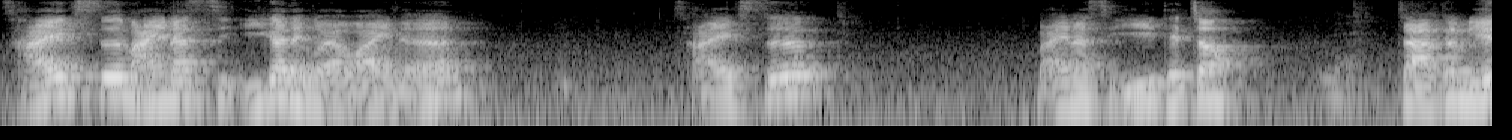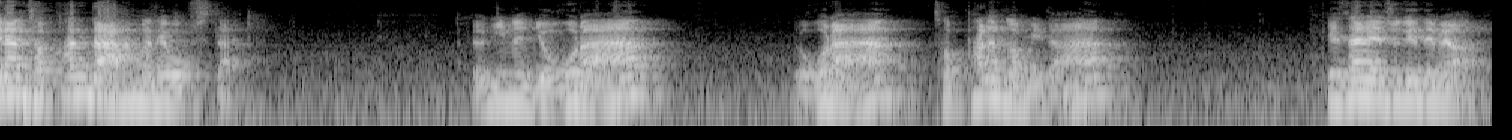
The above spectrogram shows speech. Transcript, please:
4x 마이너스 2가 된 거야, y는. 4x 마이너스 2 됐죠? 네. 자, 그럼 얘랑 접한다 한번 해봅시다. 여기는 요거랑 요거랑 접하는 겁니다. 계산해주게 되면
